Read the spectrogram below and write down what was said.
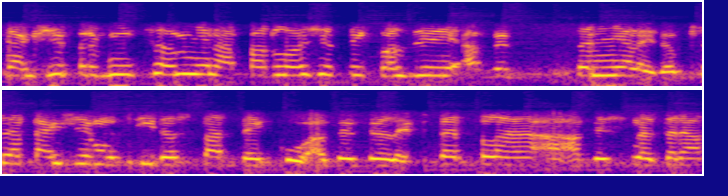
Takže první, co mě napadlo, že ty kozy, aby se měli dobře, takže musí dostat deku, aby byly v teple a aby jsme teda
